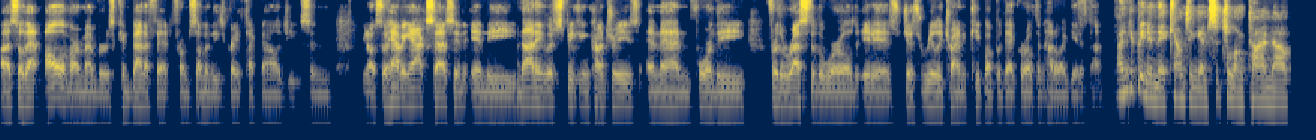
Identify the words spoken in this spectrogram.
uh, so that all of our members can benefit from some of these great technologies? And you know, so having access in in the non-English speaking countries and then for the for the rest of the world, it is just really trying to keep up with that growth and how do I get it done? And you've been in the accounting game such a long time now.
